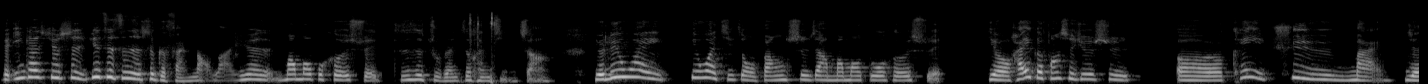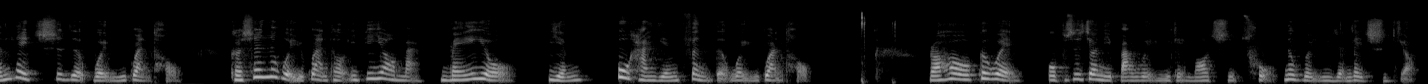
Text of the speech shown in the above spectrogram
对应该就是因为这真的是个烦恼啦，因为猫猫不喝水，真是主人就很紧张。有另外另外几种方式让猫猫多喝水，有还有一个方式就是，呃，可以去买人类吃的尾鱼罐头，可是那尾鱼罐头一定要买没有盐、不含盐分的尾鱼罐头。然后各位，我不是叫你把尾鱼给猫吃错，那尾鱼人类吃掉。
